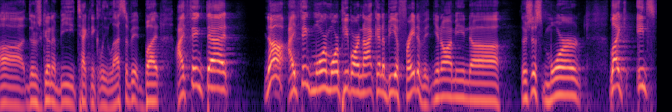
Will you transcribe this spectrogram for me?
uh, there's gonna be technically less of it. But I think that no, I think more and more people are not gonna be afraid of it. You know, I mean, uh, there's just more like it's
